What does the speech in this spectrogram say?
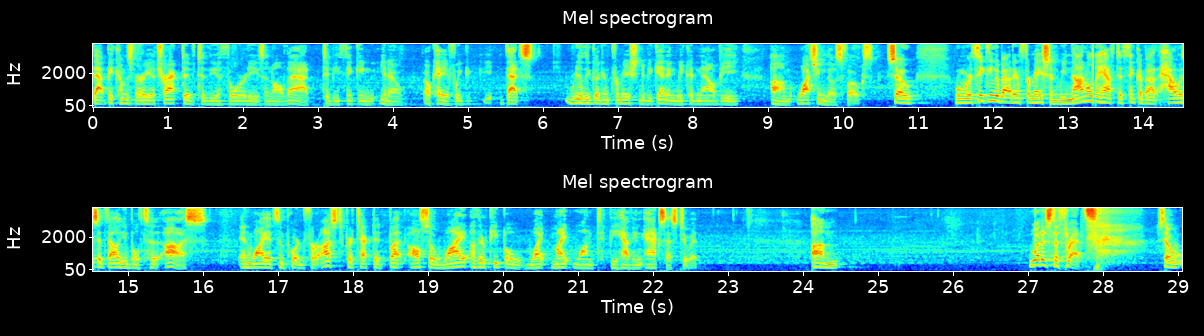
that becomes very attractive to the authorities and all that to be thinking, you know, okay, if we, that's really good information to be getting, we could now be um, watching those folks. So when we're thinking about information, we not only have to think about how is it valuable to us, and why it's important for us to protect it, but also why other people might want to be having access to it. Um, what is the threats? so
